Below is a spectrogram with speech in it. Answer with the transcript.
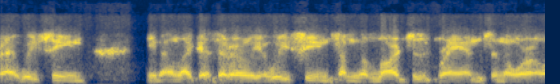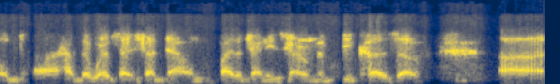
right? We've seen, you know, like I said earlier, we've seen some of the largest brands in the world uh, have their website shut down by the Chinese government because of, uh,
